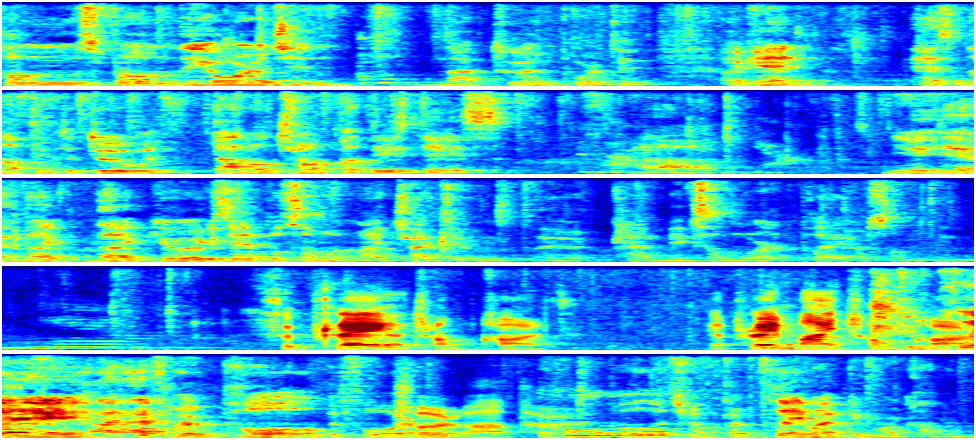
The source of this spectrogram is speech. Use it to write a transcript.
comes from, the origin. Not too important. Again, has nothing to do with Donald Trump of these days. Um, yeah. yeah, like like your example, someone might try to uh, kind of make some wordplay or something. Yeah. So play a trump card. Yeah, play my trump To card. play, I, I've heard pull before. Pull, uh, pull. Pull the trump card. Play might be more common.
